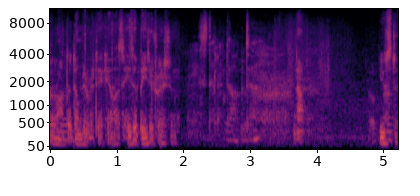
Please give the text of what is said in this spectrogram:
Miranda, don't be ridiculous. He's a pediatrician. He's still a doctor. No. You stay.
